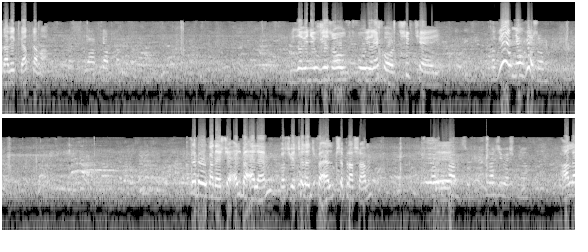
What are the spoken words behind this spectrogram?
Prawie kwiatka ma. Ja kwiatka. Widzowie nie uwierzą w twój rekord. Szybciej. No wiem, nie uwierzą. Sebo układa jeszcze LBL-em, właściwie challenge.pl, przepraszam. O, Ej. kochance, zdradziłeś mnie. Ale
